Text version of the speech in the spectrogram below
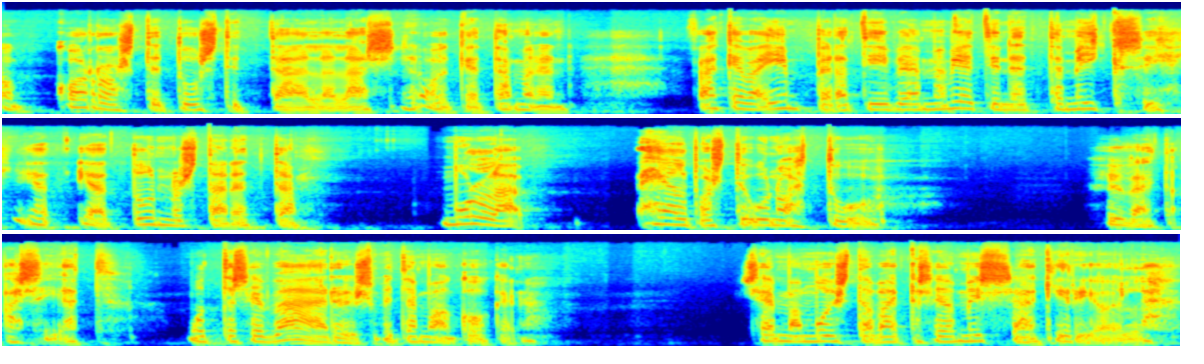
on korostetusti täällä läsnä, oikein tämmöinen väkevä imperatiivi. Ja mä mietin, että miksi. Ja, ja tunnustan, että mulla helposti unohtuu hyvät asiat. Mutta se vääryys, mitä mä oon kokenut, sen mä muistan, vaikka se ei ole missään kirjoilla –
